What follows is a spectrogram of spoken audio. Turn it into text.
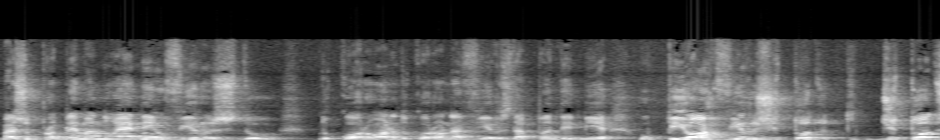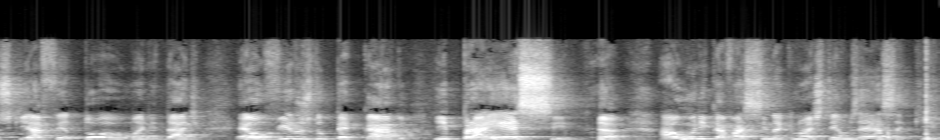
Mas o problema não é nem o vírus do, do corona, do coronavírus, da pandemia. O pior vírus de, todo, de todos que afetou a humanidade é o vírus do pecado. E para esse, a única vacina que nós temos é essa aqui,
